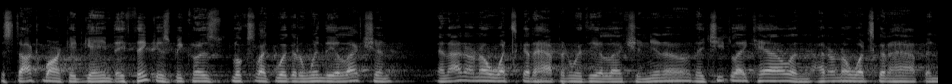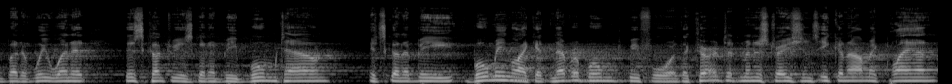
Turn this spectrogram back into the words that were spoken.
The stock market gain they think is because looks like we're going to win the election. And I don't know what's going to happen with the election. You know, they cheat like hell, and I don't know what's going to happen. But if we win it, this country is going to be boomtown. It's going to be booming like it never boomed before. The current administration's economic plan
